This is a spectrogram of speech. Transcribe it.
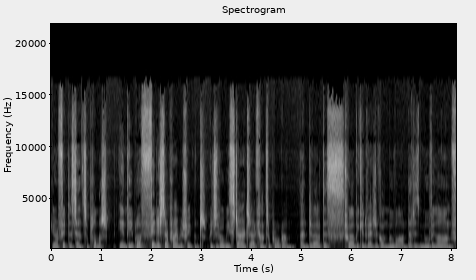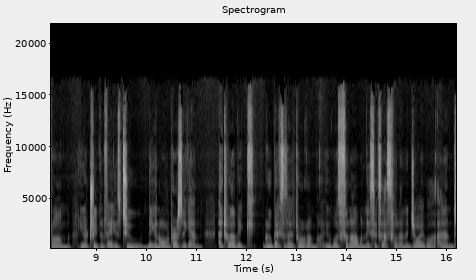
your fitness tends to plummet. In people who have finished their primary treatment, which is where we started our cancer program and developed this 12 week intervention called Move On, that is moving on from your treatment phase to being a normal person again a 12 week group exercise program. It was phenomenally successful and enjoyable. And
